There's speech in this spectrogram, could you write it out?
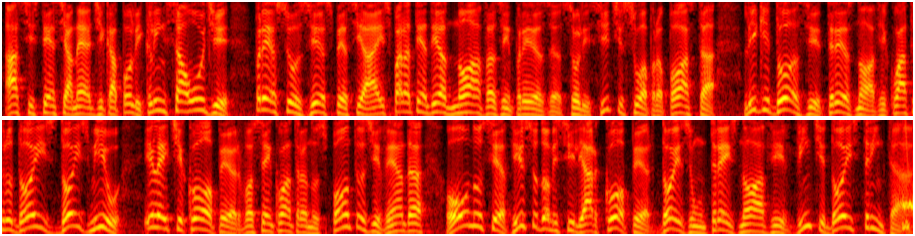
Assistência médica Policlin Saúde. Preços especiais para atender novas empresas. Solicite sua proposta. Ligue 12-3942-2000. E Leite Cooper, você encontra nos pontos de venda ou no serviço domiciliar Cooper 2139 2230.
